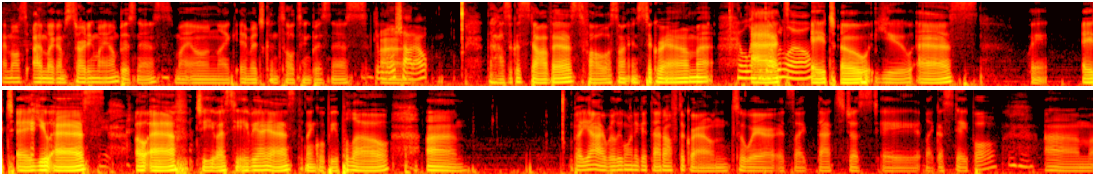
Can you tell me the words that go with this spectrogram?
I'm also I'm like I'm starting my own business, my own like image consulting business. Give a little Um, shout out. The Haus of Gustavis. Follow us on Instagram. I will link it down at below. H O U S. Wait. H A U S O F G U S T A V I S. The link will be below. Um, but yeah, I really want to get that off the ground to where it's like that's just a like a staple. Mhm. Um,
